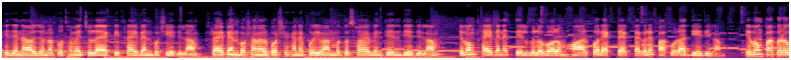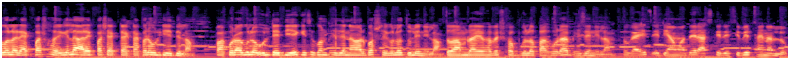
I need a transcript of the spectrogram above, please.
ভেজে নেওয়ার জন্য প্রথমে চুলায় একটি ফ্রাই প্যান বসিয়ে দিলাম। ফ্রাই প্যান বসানোর পর সেখানে পরিমাণ মতো সয়াবিন তেল দিয়ে দিলাম এবং ফ্রাই প্যানের তেলগুলো গরম হওয়ার পর একটা একটা করে পাকোড়া দিয়ে দিলাম এবং পাকোড়াগুলোর এক পাশ হয়ে গেলে আরেক পাশে একটা একটা করে উল্টিয়ে দিলাম। পাকোড়াগুলো উল্টে দিয়ে কিছুক্ষণ ভেজে নেওয়ার পর সেগুলো তুলে নিলাম। তো আমরা এভাবে সবগুলো পাকোড়া ভেজে নিলাম। তো গাইজ এটি আমাদের আজকের রেসিপির ফাইনাল লুক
